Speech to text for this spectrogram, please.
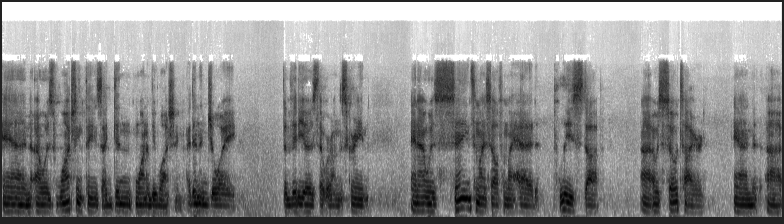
And I was watching things I didn't want to be watching. I didn't enjoy the videos that were on the screen. And I was saying to myself in my head, please stop. Uh, I was so tired and uh,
